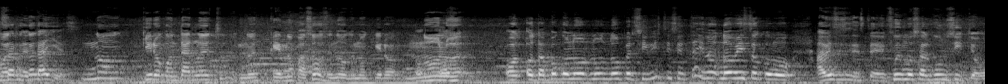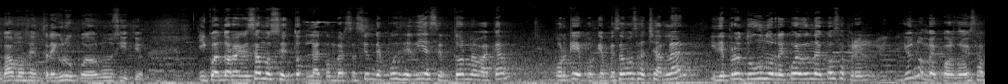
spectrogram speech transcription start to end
pasar detalles. No quiero contarlo esto, no es que no pasó, sino que no quiero, no lo, o- o tampoco no, no, no percibiste ese detalle, no, no he visto como a veces este, fuimos a algún sitio, vamos entre grupos a algún sitio, y cuando regresamos la conversación después de días se torna bacán. ¿Por qué? Porque empezamos a charlar y de pronto uno recuerda una cosa, pero yo no me acuerdo de esa-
